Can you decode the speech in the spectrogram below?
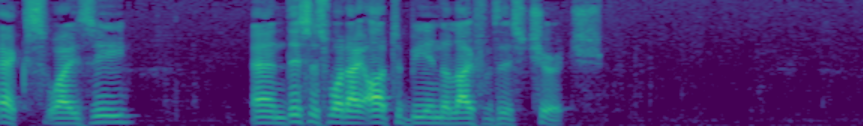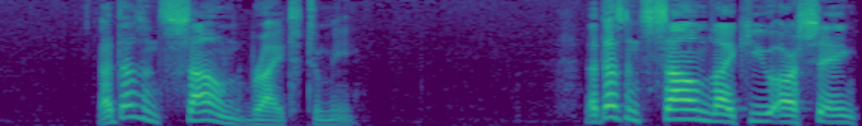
X, Y, Z and this is what I ought to be in the life of this church. That doesn't sound right to me. That doesn't sound like you are saying,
